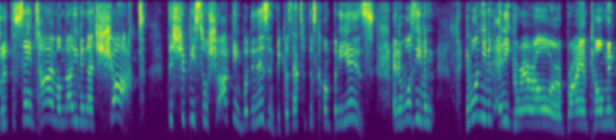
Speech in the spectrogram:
But at the same time, I'm not even that shocked. This should be so shocking, but it isn't because that's what this company is. And it wasn't even, it wasn't even Eddie Guerrero or Brian Pillman.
